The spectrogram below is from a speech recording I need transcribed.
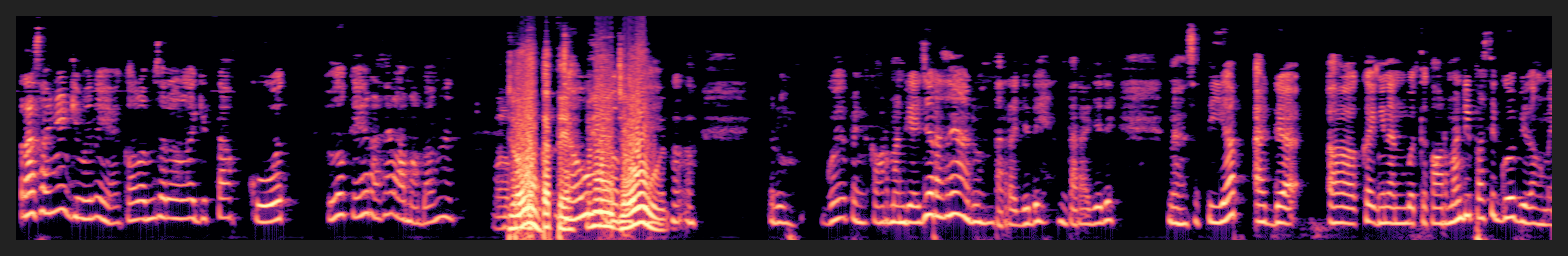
rasanya gimana ya? Kalau misalnya lagi takut, lo kayak rasanya lama banget. Jauh. Deket ya. Jauh Iya, banget. jauh, man. Heeh. Aduh, gue pengen ke kamar mandi aja rasanya aduh ntar aja deh, ntar aja deh. Nah, setiap ada eh, keinginan buat ke kamar mandi pasti gue bilang sama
